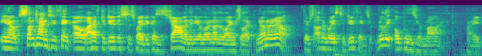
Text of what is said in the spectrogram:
you know, sometimes you think, oh, I have to do this this way because it's Java, and then you learn another language, you're like, no, no, no, there's other ways to do things. It really opens your mind, right?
